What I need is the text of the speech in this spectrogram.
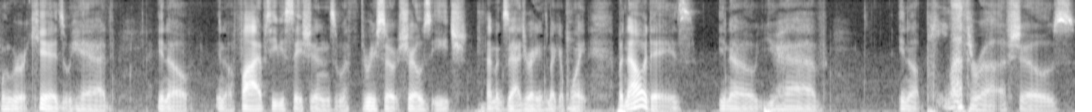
when we were kids we had you know you know five TV stations with three shows each. I'm exaggerating to make a point. But nowadays you know you have you know a plethora of shows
